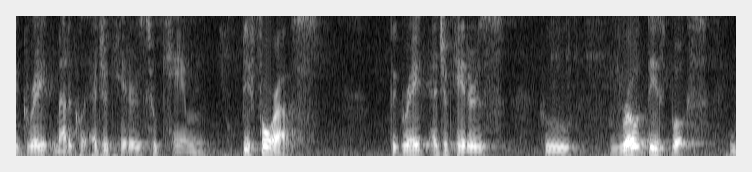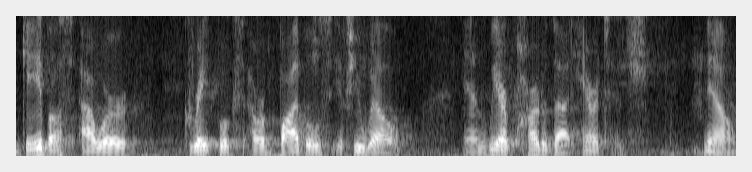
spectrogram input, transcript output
the great medical educators who came before us, the great educators who wrote these books, gave us our great books, our Bibles, if you will, and we are part of that heritage. Now,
